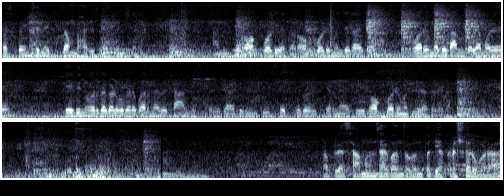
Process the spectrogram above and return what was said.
सस्पेन्शन एकदम भारी सस्पेन्शन आणि ही रॉक बॉडी आहे. रॉक बॉडी म्हणजे काय तर क्वारीमध्ये काम केल्यामुळे केबिनवर दगड वगैरे पडण्याचा चान्स असतो. त्याच्यासाठी त्यांची सेफ्टी करण्याची रॉक बॉडी म्हटली जाते त्याला. आपल्या सामंत साहेबांचा गणपती हा क्रशरवर हा.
